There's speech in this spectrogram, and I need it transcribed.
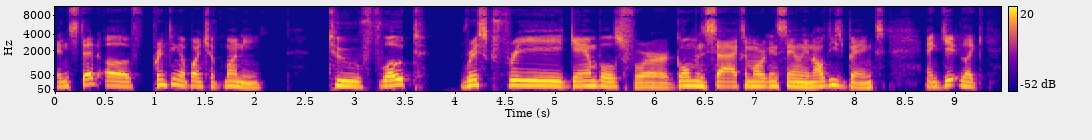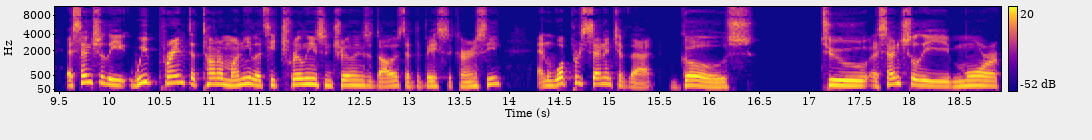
instead of printing a bunch of money to float risk-free gambles for Goldman Sachs and Morgan Stanley and all these banks and get like essentially we print a ton of money, let's say trillions and trillions of dollars at the basic currency, and what percentage of that goes to essentially more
